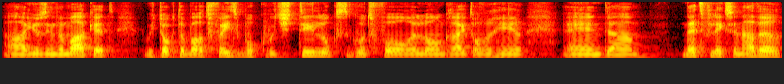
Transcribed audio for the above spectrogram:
uh, using the market. We talked about Facebook, which still looks good for a long right over here, and um, Netflix and other.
